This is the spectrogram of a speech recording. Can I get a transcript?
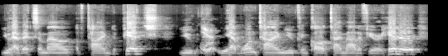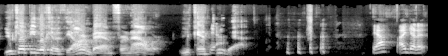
you have X amount of time to pitch. You yeah. you have one time you can call timeout if you're a hitter. You can't be looking at the armband for an hour. You can't yeah. do that. yeah, I get it.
